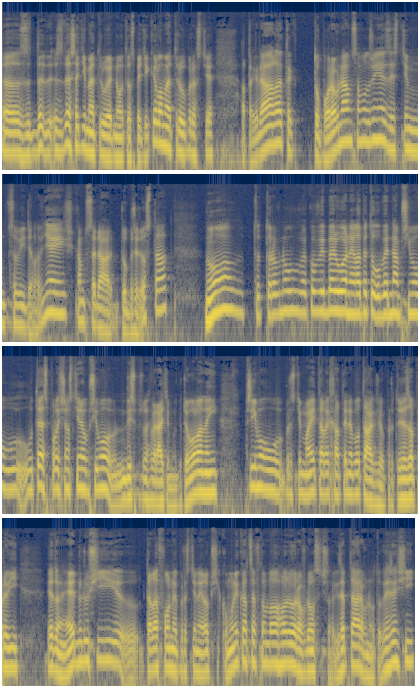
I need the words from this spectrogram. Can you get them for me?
eh, z, de, z 10 metrů, jednou je to z 5 kilometrů prostě a tak dále, tak to porovnám samozřejmě, zjistím, co vyjde levnějš, kam se dá dobře dostat. No, to, to rovnou jako vyberu a nejlépe to objednám přímo u, u té společnosti nebo přímo, když se vrátím k dovolený, přímo u prostě majitele chaty nebo tak, že? protože za prvý je to nejjednodušší, telefon je prostě nejlepší komunikace v tomhle ohledu, rovnou se člověk zeptá, rovnou to vyřeší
